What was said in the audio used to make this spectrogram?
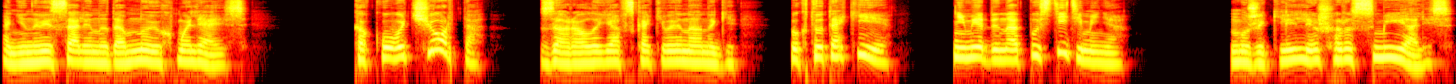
Они нависали надо мной, ухмыляясь. «Какого черта?» — заорала я, вскакивая на ноги. «Вы кто такие? Немедленно отпустите меня!» Мужики лишь рассмеялись.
